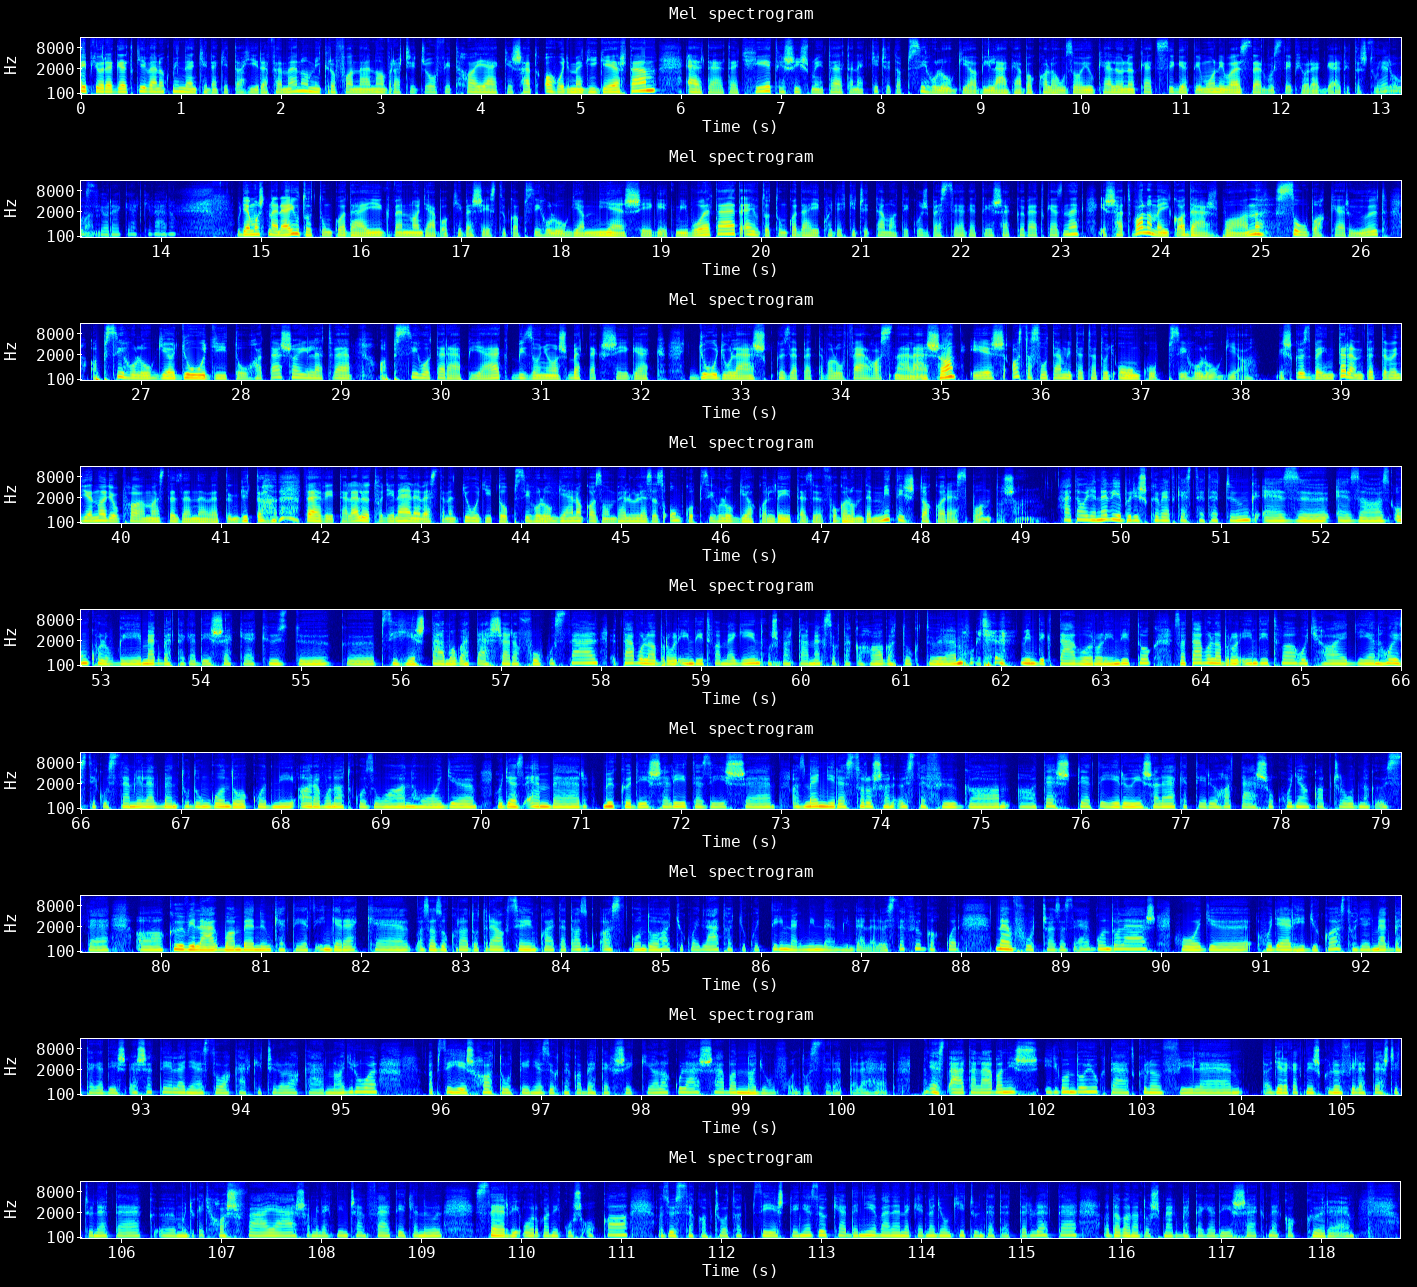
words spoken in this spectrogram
Szép jó reggelt kívánok mindenkinek itt a Hírefemen, a mikrofonnál Navracsi Zsófit hallják, és hát ahogy megígértem, eltelt egy hét, és ismételten egy kicsit a pszichológia világába kalauzoljuk el önöket. Szigeti Monival, szervusz, szép jó reggelt itt a stúdióban. Szervusz, jó reggelt kívánok. Ugye most már eljutottunk odáig, mert nagyjából kiveséztük a pszichológia mienségét, mi volt, tehát eljutottunk odáig, hogy egy kicsit tematikus beszélgetések következnek, és hát valamelyik adásban szóba került a pszichológia gyógyító hatása, illetve a pszicho pszichoterápiák bizonyos betegségek gyógyulás közepette való felhasználása, és azt a szót említetted, hogy onkopszichológia és közben én teremtettem egy ilyen nagyobb halmazt, ezen nevetünk itt a felvétel előtt, hogy én elneveztem ezt gyógyító pszichológiának, azon belül ez az onkopszichológia akkor létező fogalom, de mit is takar ez pontosan? Hát ahogy a nevéből is következtethetünk, ez, ez az onkológiai megbetegedésekkel küzdők pszichés támogatására fókuszál. Távolabbról indítva megint, most már talán megszokták a hallgatók tőlem, hogy mindig távolról indítok. Szóval távolabbról indítva, hogyha egy ilyen holisztikus szemléletben tudunk gondolkodni arra vonatkozóan, hogy, hogy az ember működése, létezése, az mennyire szorosan összefügg a, a testet érő és a lelket érő hatások, hogyan kapcsolódnak össze a külvilágban bennünket ért ingerekkel, az azokra adott reakcióinkkal, tehát azt, azt gondolhatjuk, vagy láthatjuk, hogy tényleg minden mindennel összefügg, akkor nem furcsa az az elgondolás, hogy, hogy elhiggyük azt, hogy egy megbetegedés esetén legyen szó akár kicsiről, akár nagyról, a pszichés hatótényezőknek a betegség kialakulásában nagyon fontos szerepe lehet. Ezt általában is így gondoljuk, tehát különféle a gyerekeknél is különféle testi tünetek, mondjuk egy hasfájás, aminek nincsen feltétlenül szervi organikus oka, az összekapcsolódhat pszichés tényezőkkel, de nyilván ennek egy nagyon kitüntetett területe a daganatos megbetegedéseknek a köre,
